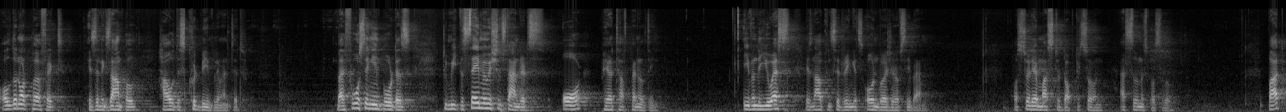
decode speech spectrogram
although not perfect, is an example how this could be implemented. By forcing importers to meet the same emission standards or pay a tough penalty. Even the US is now considering its own version of CBAM. Australia must adopt its own as soon as possible. But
